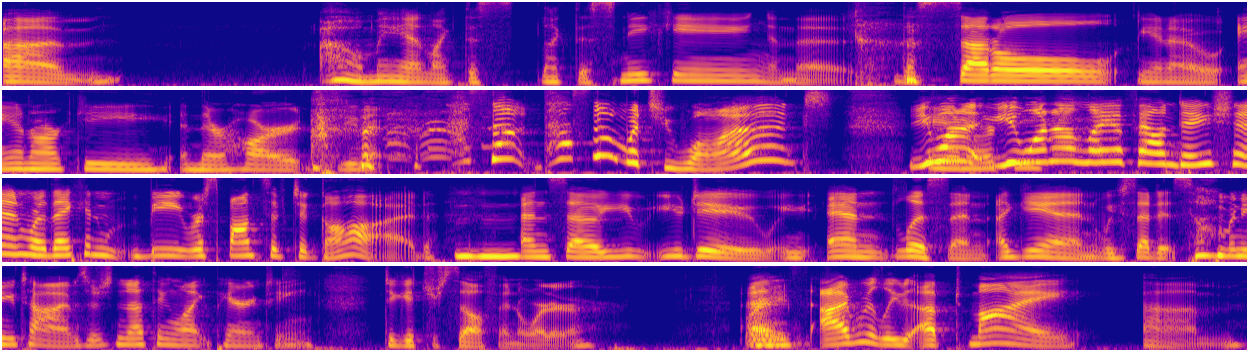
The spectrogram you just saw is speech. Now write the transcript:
um, oh man, like this, like the sneaking and the the subtle, you know, anarchy in their hearts. You know, that's not that's not what you want. You want to you want to lay a foundation where they can be responsive to God. And so you you do. And listen, again, we've said it so many times. There's nothing like parenting to get yourself in order. Right. And I really upped my um,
